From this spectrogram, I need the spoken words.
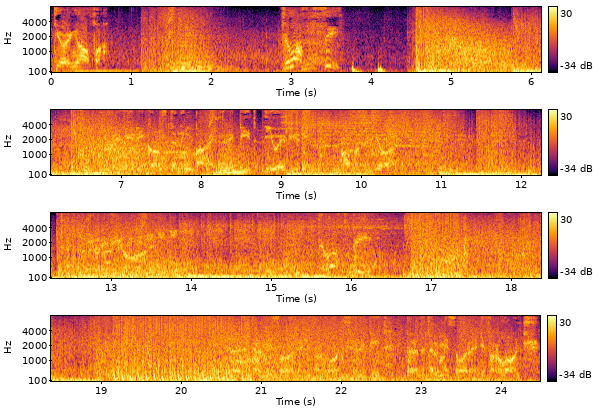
Securing Alpha. We C! UAV recon standing by. Repeat, UAV re- Alpha secure. UAV online. We B! Predator missile ready for launch. Repeat, Predator missile ready for launch.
